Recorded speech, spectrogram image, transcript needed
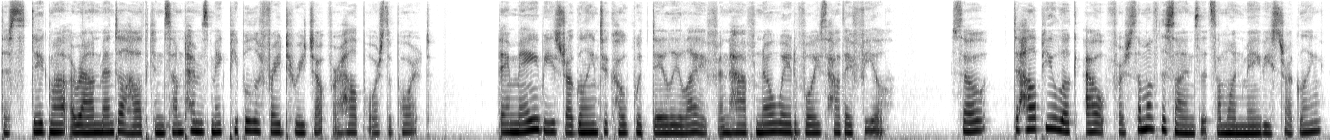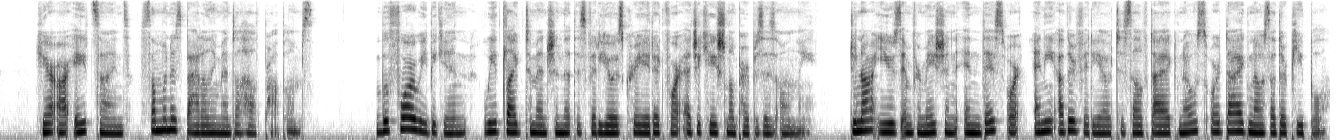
The stigma around mental health can sometimes make people afraid to reach out for help or support. They may be struggling to cope with daily life and have no way to voice how they feel. So to help you look out for some of the signs that someone may be struggling, here are eight signs someone is battling mental health problems. Before we begin, we'd like to mention that this video is created for educational purposes only. Do not use information in this or any other video to self-diagnose or diagnose other people.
